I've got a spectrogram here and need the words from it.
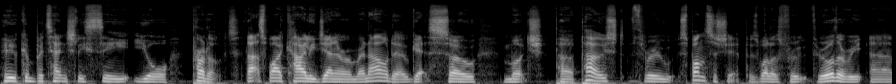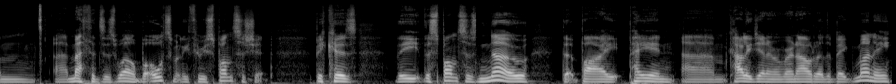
who can potentially see your product. That's why Kylie Jenner and Ronaldo get so much per post through sponsorship, as well as through, through other um, uh, methods as well, but ultimately through sponsorship. Because the, the sponsors know that by paying um, Kylie Jenner and Ronaldo the big money,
